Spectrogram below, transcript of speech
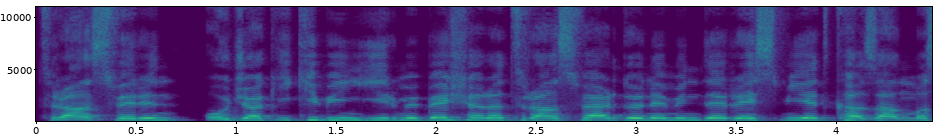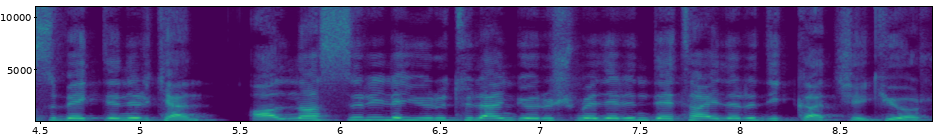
Transferin Ocak 2025 ara transfer döneminde resmiyet kazanması beklenirken Al Nassr ile yürütülen görüşmelerin detayları dikkat çekiyor.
